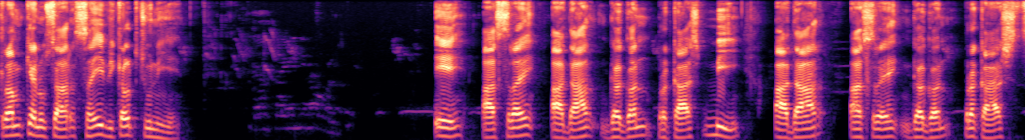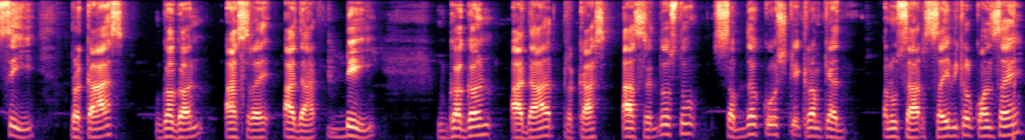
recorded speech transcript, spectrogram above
क्रम के अनुसार सही विकल्प चुनिए। ए, आश्रय, आधार, गगन, प्रकाश। बी, आधार, आश्रय, गगन, प्रकाश। सी, प्रकाश गगन आश्रय आधार, डी, गगन आधार प्रकाश आश्रय। दोस्तों, शब्दकोश के क्रम के अनुसार सही विकल्प कौन सा है?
